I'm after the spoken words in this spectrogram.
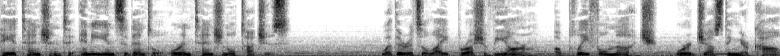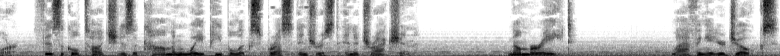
pay attention to any incidental or intentional touches. Whether it's a light brush of the arm, a playful nudge, or adjusting your collar, physical touch is a common way people express interest and attraction. Number 8. Laughing at your jokes.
